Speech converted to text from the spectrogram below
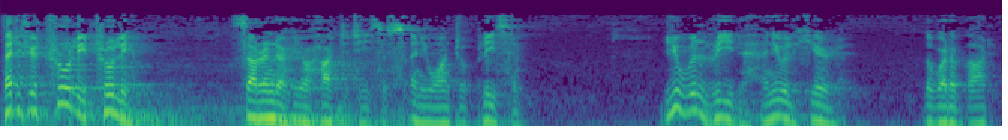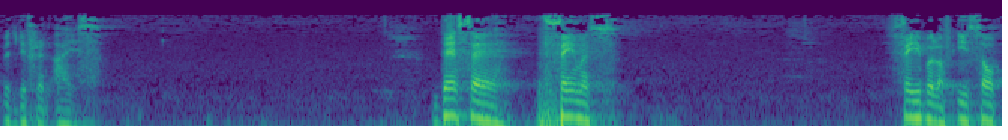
that if you truly, truly surrender your heart to Jesus and you want to please Him, you will read and you will hear the word of God with different eyes. There's a famous fable of Aesop,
